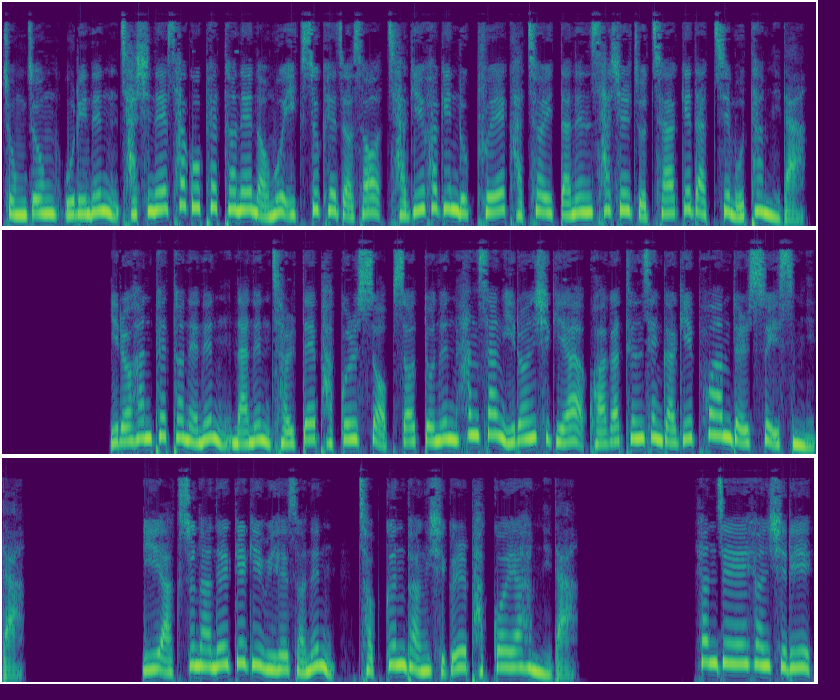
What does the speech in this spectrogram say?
종종 우리는 자신의 사고 패턴에 너무 익숙해져서 자기 확인 루프에 갇혀 있다는 사실조차 깨닫지 못합니다. 이러한 패턴에는 나는 절대 바꿀 수 없어 또는 항상 이런 식이야 과 같은 생각이 포함될 수 있습니다. 이 악순환을 깨기 위해서는 접근 방식을 바꿔야 합니다. 현재의 현실이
